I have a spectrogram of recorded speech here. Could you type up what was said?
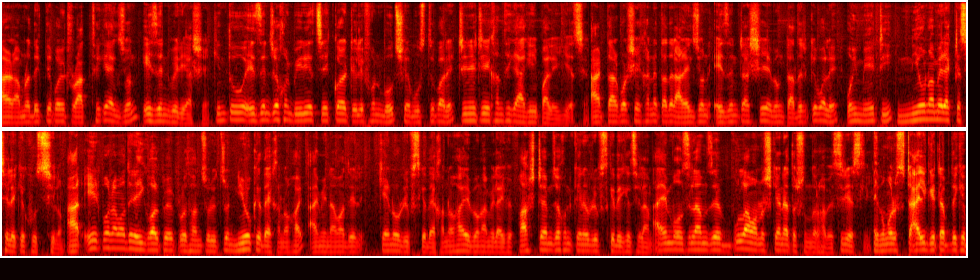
আর আমরা দেখতে পাই ট্রাক থেকে একজন এজেন্ট বেরিয়ে আসে। কিন্তু এজেন্ট যখন বেরিয়ে চেক করে টেলিফোন বুথ সে বুঝতে পারে ট্রিনিটি এখান থেকে আগেই পালিয়ে গিয়েছে। আর তারপর সেখানে তাদের আরেকজন এজেন্ট আসে এবং তাদেরকে বলে, ওই মেয়েটি নিও নামের একটা ছেলেকে খুঁজছিল। আর এরপর আমাদের এই গল্পের প্রধান চরিত্র নিওকে দেখানো হয়। আই মিন আমাদের কেনো রিপসকে দেখানো হয় এবং আমি লাইফে ফার্স্ট টাইম যখন কেনো রিপসকে দেখেছিলাম আমি বলছিলাম যে, বুলা মানুষ কেন এত সুন্দর হবে সিরিয়াসলি এবং ওর স্টাইল গেট আপ দেখে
